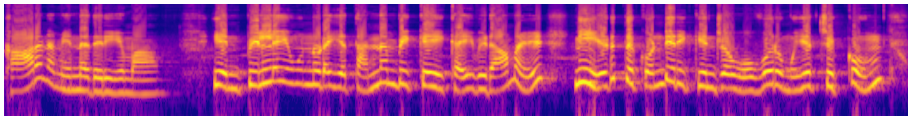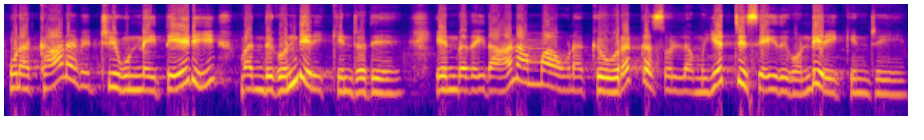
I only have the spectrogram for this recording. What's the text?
காரணம் என்ன தெரியுமா? என் பிள்ளை உன்னுடைய தன்னம்பிக்கை கைவிடாமல் நீ எடுத்து கொண்டிருக்கின்ற ஒவ்வொரு முயற்சிக்கும் உனக்கான வெற்றி உன்னை தேடி வந்து கொண்டிருக்கின்றது என்பதை தான் அம்மா உனக்கு உறக்க சொல்ல முயற்சி செய்து கொண்டிருக்கின்றேன்.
